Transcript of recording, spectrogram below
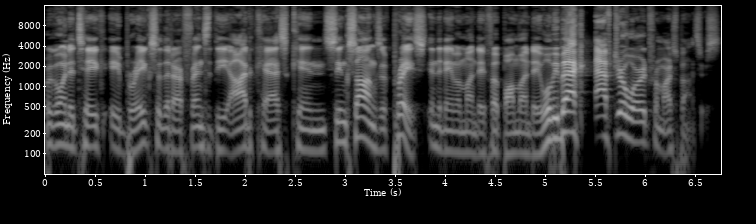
we're going to take a break so that our friends at the Oddcast can sing songs of praise in the name of Monday Football Monday. We'll be back after a word from our sponsors.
